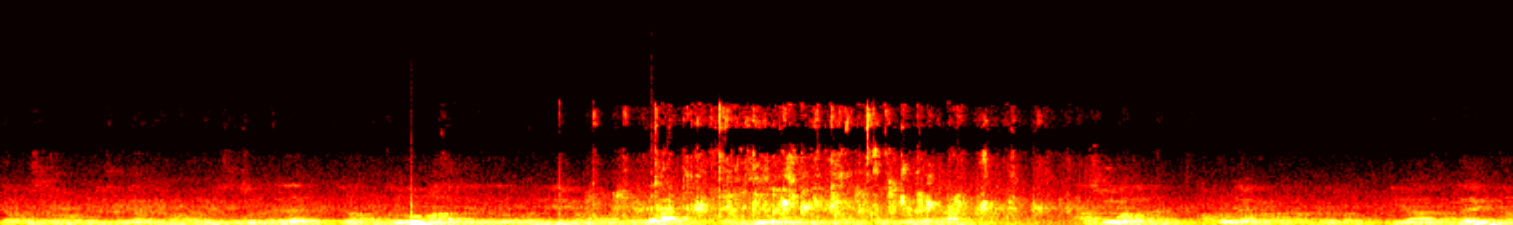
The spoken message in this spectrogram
त्या पुरुषाबरोबर तुम्ही सगळ्या आपल्या माता सोबत राहिलं तर आपण जरूर महासंतेकडे जातो आणि हे काम आपण सगळ्या आशीर्वादांना आपण ज्या प्रमाणात काम करत आहोत या चांगल्या रीतीनं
